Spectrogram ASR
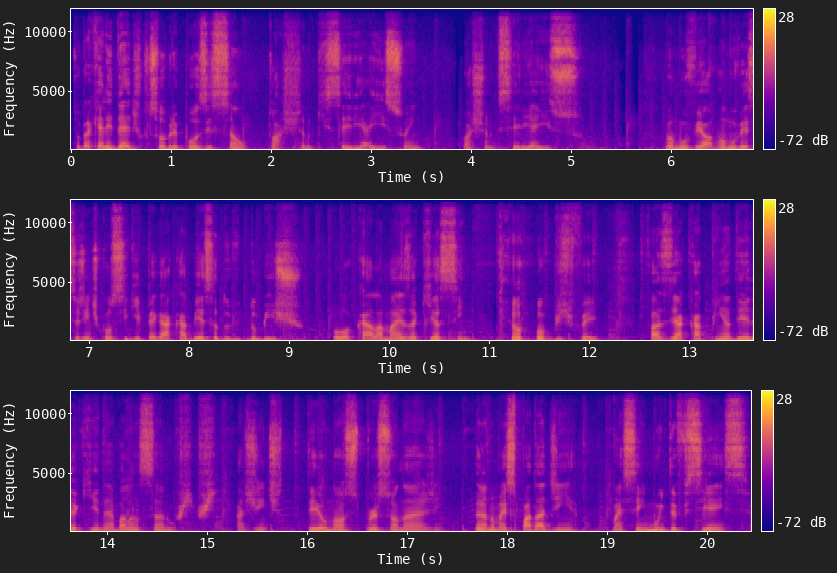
Sobre aquela ideia de sobreposição. Tô achando que seria isso, hein? Tô achando que seria isso. Vamos ver, ó. Vamos ver se a gente conseguir pegar a cabeça do, do bicho. Colocar ela mais aqui assim. o bicho feio. Fazer a capinha dele aqui, né? Balançando. A gente ter o nosso personagem dando uma espadadinha, mas sem muita eficiência.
